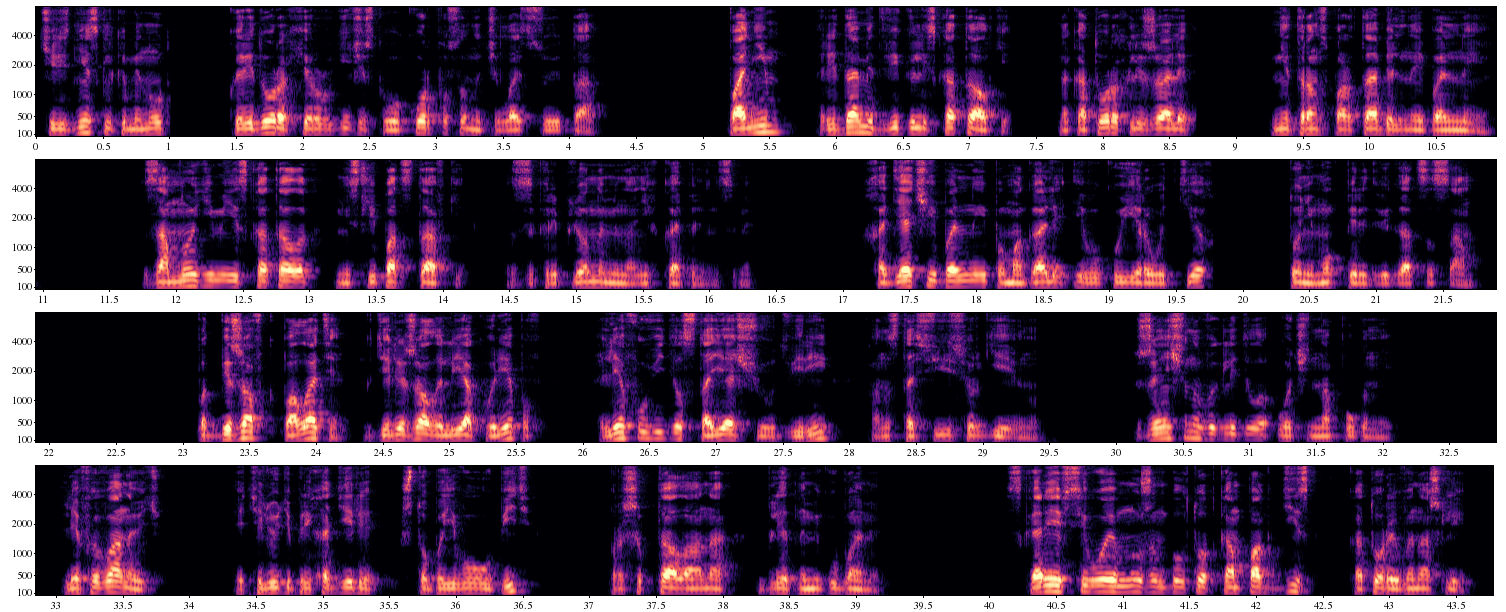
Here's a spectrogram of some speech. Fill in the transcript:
Через несколько минут в коридорах хирургического корпуса началась суета. По ним рядами двигались каталки, на которых лежали нетранспортабельные больные. За многими из каталог несли подставки с закрепленными на них капельницами. Ходячие больные помогали эвакуировать тех, кто не мог передвигаться сам. Подбежав к палате, где лежал Илья Курепов, Лев увидел стоящую у двери Анастасию Сергеевну. Женщина выглядела очень напуганной. «Лев Иванович, Эти люди приходили, чтобы его убить? Прошептала она бледными губами. Скорее всего, им нужен был тот компакт-диск, который вы нашли.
